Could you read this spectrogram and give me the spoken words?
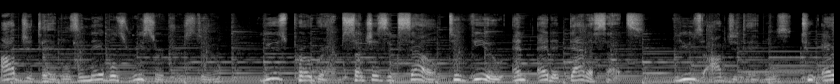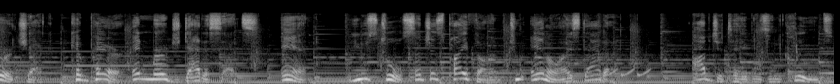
ObjTables enables researchers to use programs such as Excel to view and edit datasets, use ObjTables to error check, compare, and merge datasets, and use tools such as Python to analyze data. ObjTables includes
